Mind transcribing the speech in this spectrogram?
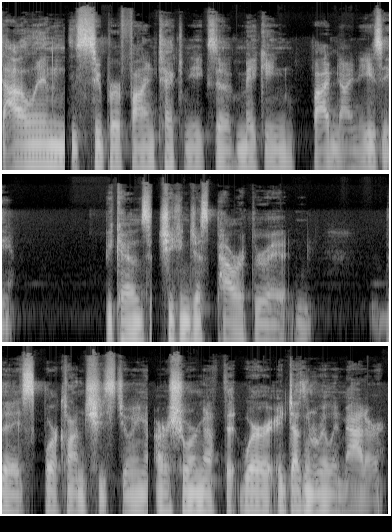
dial in the super fine techniques of making five nine easy because she can just power through it. And the sport climbs she's doing are sure enough that where it doesn't really matter.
